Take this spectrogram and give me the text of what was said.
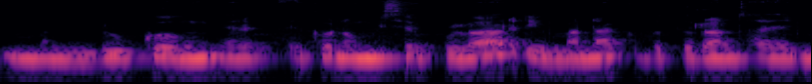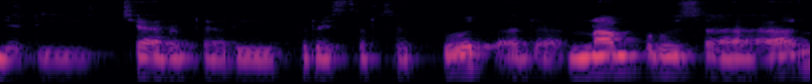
mendukung ekonomi sirkular di mana kebetulan saya menjadi chair dari PRIS tersebut ada enam perusahaan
